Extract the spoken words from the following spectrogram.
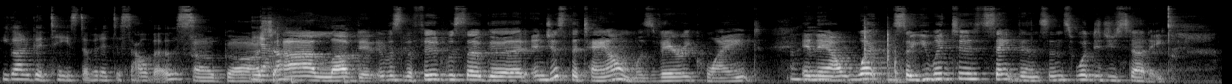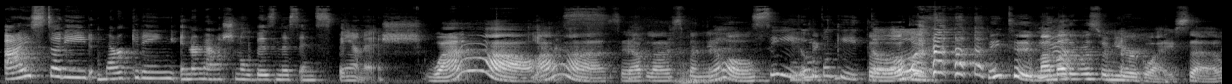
you got a good taste of it at DeSalvo's. Oh gosh, Yeah. I loved it. It was the food was so good, and just the town was very quaint. Mm-hmm. And now, what? So you went to St. Vincent's. What did you study? I studied marketing, international business, and Spanish. Wow. Ah, se habla español. Sí, un poquito. poquito. Me too. My Yeah. mother was from Uruguay, so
